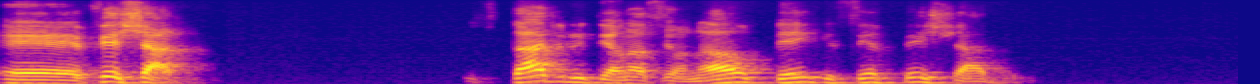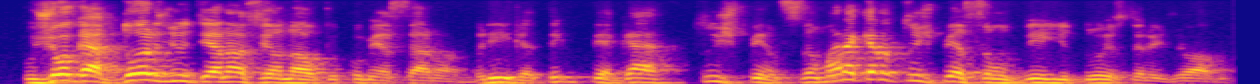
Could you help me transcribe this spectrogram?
é, fechado. O estádio do Internacional tem que ser fechado. Os jogadores do Internacional que começaram a briga têm que pegar suspensão, mas não é aquela suspensão de dois, três jogos,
